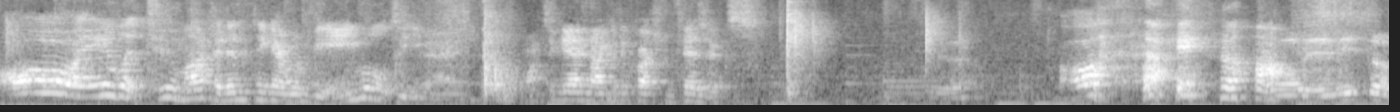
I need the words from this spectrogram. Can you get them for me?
oh, I angled it too much. I didn't think I would be able to even. Once again, not gonna question physics. Yeah. Oh, I know. Well, you need to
